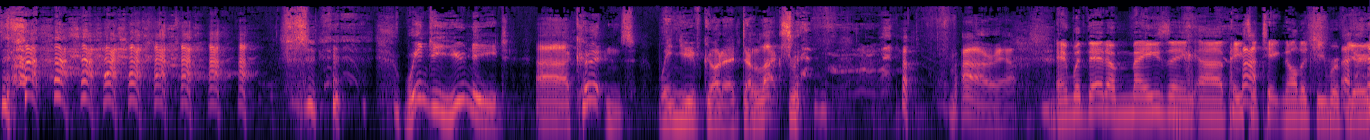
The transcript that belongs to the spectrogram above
when do you need uh, curtains? When you've got a deluxe. Far out. And with that amazing uh, piece of technology review,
